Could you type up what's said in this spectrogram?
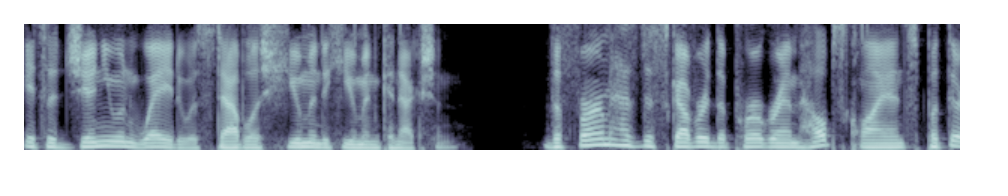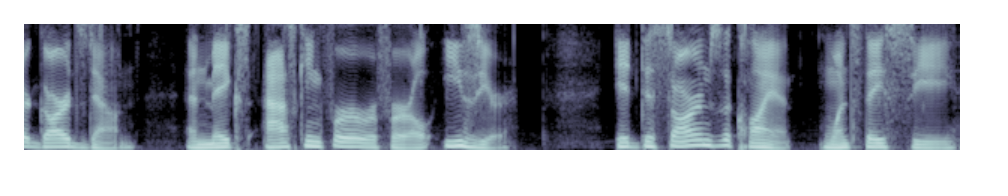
It's a genuine way to establish human to human connection. The firm has discovered the program helps clients put their guards down and makes asking for a referral easier. It disarms the client once they see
